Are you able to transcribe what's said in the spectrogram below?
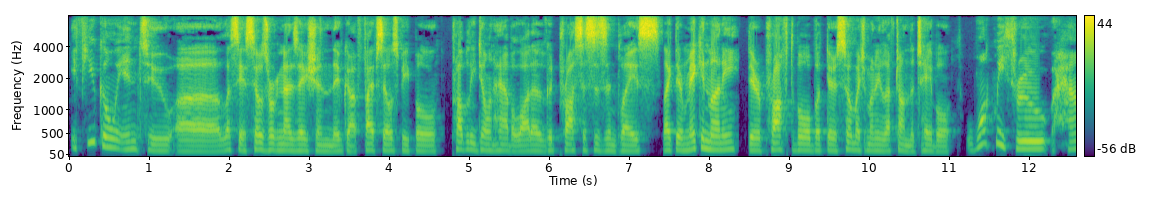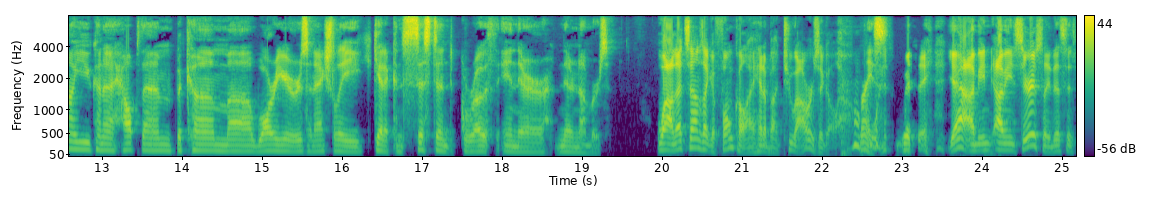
If you go into, uh, let's say, a sales organization, they've got five salespeople, probably don't have a lot of good processes in place. Like they're making money, they're profitable, but there's so much money left on the table. Walk me through how you kind of help them become uh, warriors and actually get a consistent growth in their in their numbers. Wow, that sounds like a phone call I had about two hours ago. Nice. with, with yeah, I mean, I mean, seriously, this is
